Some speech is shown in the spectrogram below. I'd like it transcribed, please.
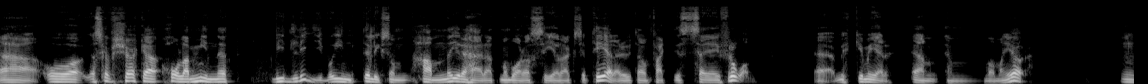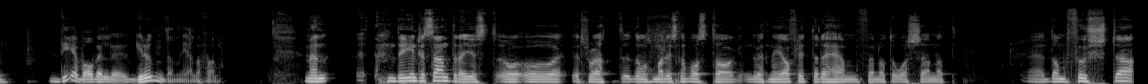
Uh, och jag ska försöka hålla minnet vid liv och inte liksom hamna i det här att man bara ser och accepterar utan faktiskt säga ifrån. Uh, mycket mer än, än vad man gör. Mm. Det var väl grunden i alla fall. Men det är intressant det där just och, och, jag tror att de som har lyssnat på oss ett tag, du vet när jag flyttade hem för något år sedan, att eh, de första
